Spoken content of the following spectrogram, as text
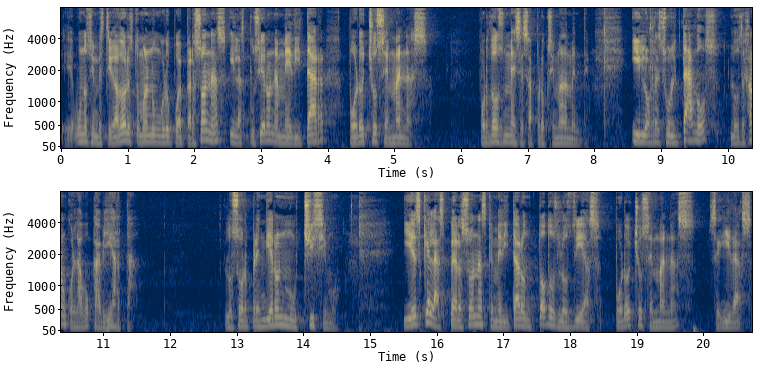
eh, unos investigadores tomaron un grupo de personas y las pusieron a meditar por ocho semanas, por dos meses aproximadamente. Y los resultados los dejaron con la boca abierta. Los sorprendieron muchísimo. Y es que las personas que meditaron todos los días por ocho semanas seguidas,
